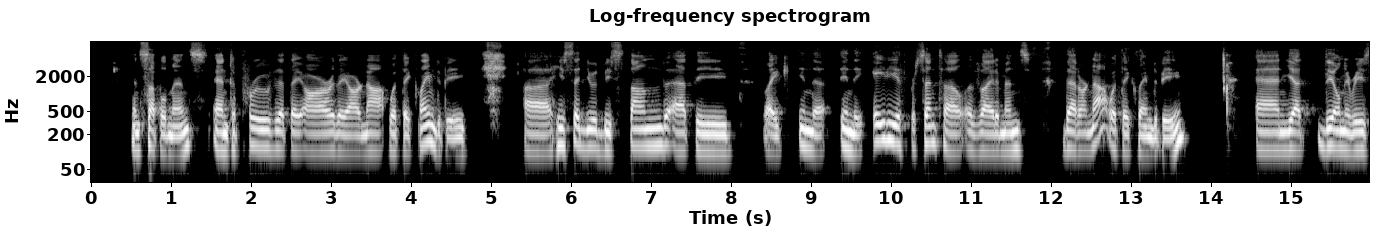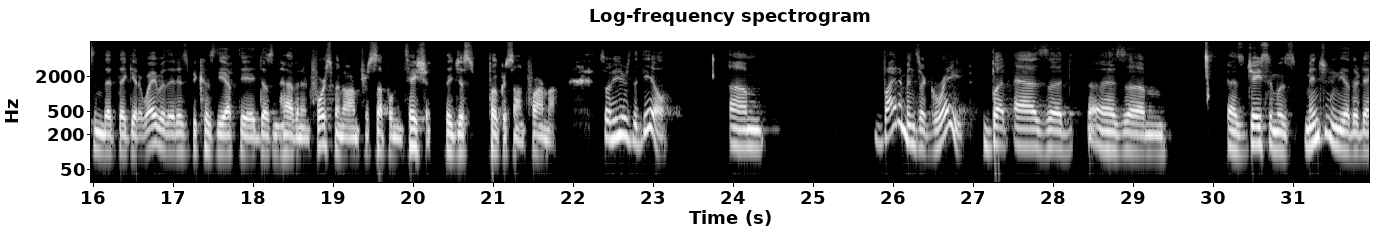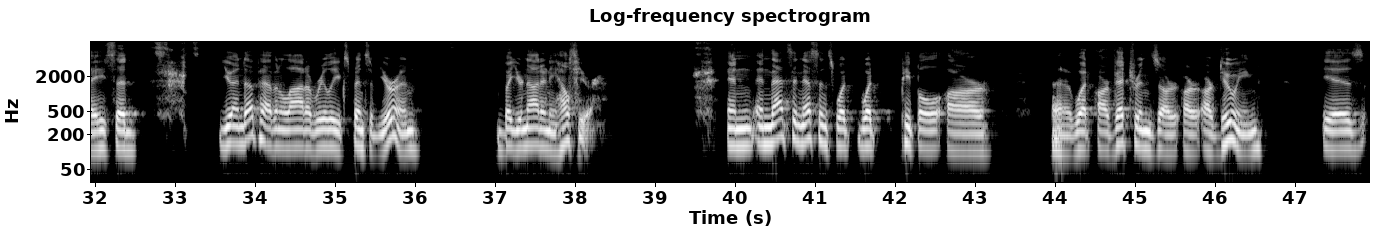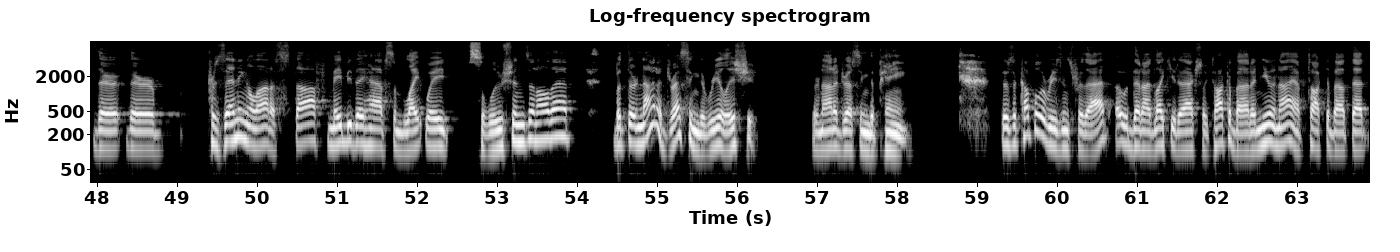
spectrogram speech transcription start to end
and supplements and to prove that they are they are not what they claim to be uh, he said you would be stunned at the like in the in the 80th percentile of vitamins that are not what they claim to be. And yet the only reason that they get away with it is because the FDA doesn't have an enforcement arm for supplementation. They just focus on pharma. So here's the deal. Um, vitamins are great but as a, as um, as Jason was mentioning the other day, he said you end up having a lot of really expensive urine, but you're not any healthier. And and that's in essence what what people are, uh, what our veterans are, are are doing, is they're they're presenting a lot of stuff. Maybe they have some lightweight solutions and all that, but they're not addressing the real issue. They're not addressing the pain. There's a couple of reasons for that oh, that I'd like you to actually talk about. And you and I have talked about that.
